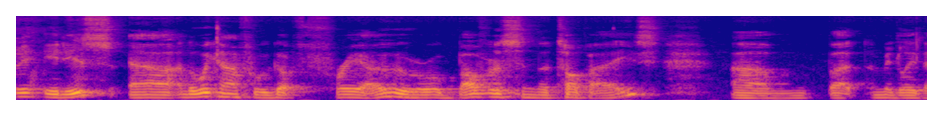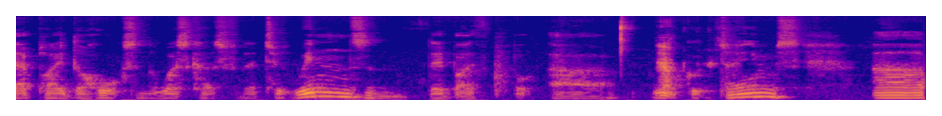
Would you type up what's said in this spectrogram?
It, it is. Uh, and the week after, we've got Freo, who are above us in the top A's. Um, but admittedly, they played the Hawks and the West Coast for their two wins, and they're both uh, Yep. good teams. Uh,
